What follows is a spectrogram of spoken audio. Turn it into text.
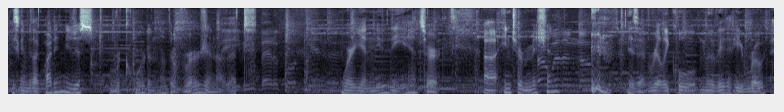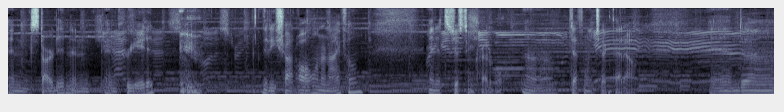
he's gonna be like, why didn't you just record another version of it where you knew the answer? Uh, Intermission is a really cool movie that he wrote and starred in and, and created that he shot all on an iPhone, and it's just incredible. Uh, definitely check that out. And uh,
